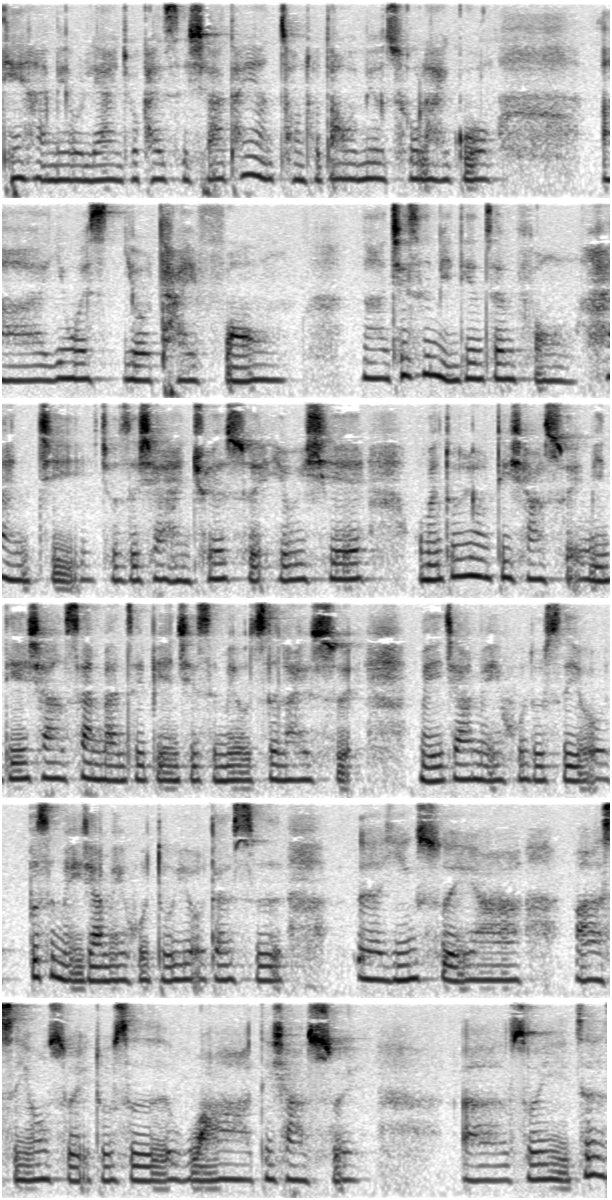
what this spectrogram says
天还没有亮就开始下，太阳从头到尾没有出来过。啊，因为有台风。那其实缅甸正逢旱季，就是现在很缺水，有一些我们都用地下水。缅甸像上班这边其实没有自来水，每一家每一户都是有，不是每一家每一户都有，但是呃饮水啊啊使用水都是挖地下水，呃所以这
